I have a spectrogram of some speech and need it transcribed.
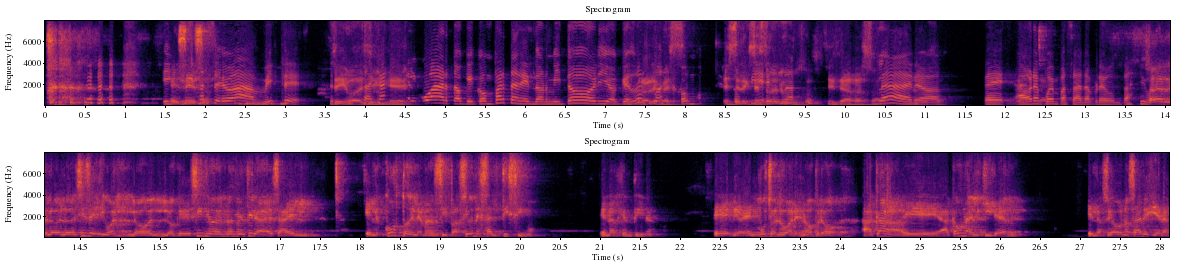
y es eso. se va, ¿viste? Sí, vos decís que... el cuarto, que compartan el dormitorio, que duerman es, es el exceso de lujo, sí, tenés razón. Claro. Eh, ahora pueden pasar a la pregunta. A ver, lo, decís, igual lo, que decís no, no es mentira, o sea, el, el costo de la emancipación es altísimo en Argentina. Eh, en muchos lugares, ¿no? Pero acá, eh, acá un alquiler en la ciudad de Buenos Aires y, en la,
